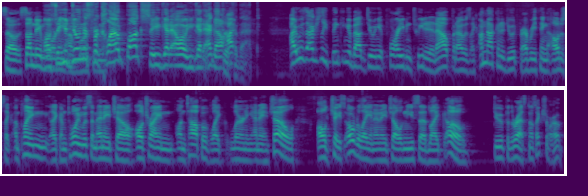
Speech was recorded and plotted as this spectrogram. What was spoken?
So Sunday morning. Oh, so you're doing this for clout bucks? So you get oh, you get extra no, I, for that. I was actually thinking about doing it before I even tweeted it out, but I was like, I'm not going to do it for everything. I'll just like I'm playing like I'm toying with some NHL. I'll try and on top of like learning NHL, I'll chase overlay in NHL. And you said like, oh, do it for the rest. And I was like, sure,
